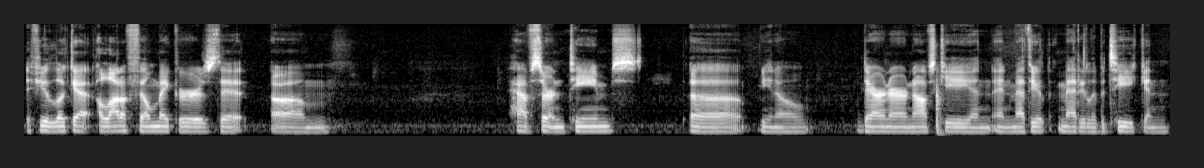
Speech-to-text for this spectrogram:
if you look at a lot of filmmakers that um, have certain teams, uh, you know, Darren Aronofsky and and Matthew Matty Libatique and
